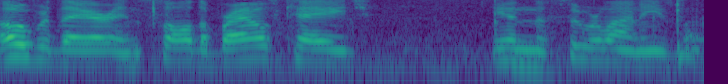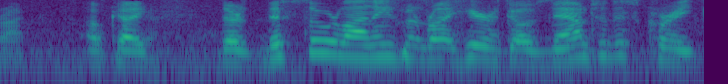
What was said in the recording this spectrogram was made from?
over there and saw the browse cage in the sewer line easement? Right. Okay. There, this sewer line easement right here goes down to this creek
